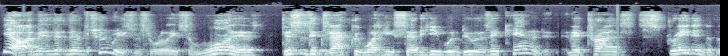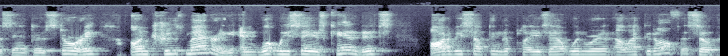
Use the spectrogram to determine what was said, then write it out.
Yeah, I mean, there, there are two reasons to release him. One is this is exactly what he said he would do as a candidate, and it tries straight into the Santos story on truth mattering. And what we say as candidates ought to be something that plays out when we're in elected office. So,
